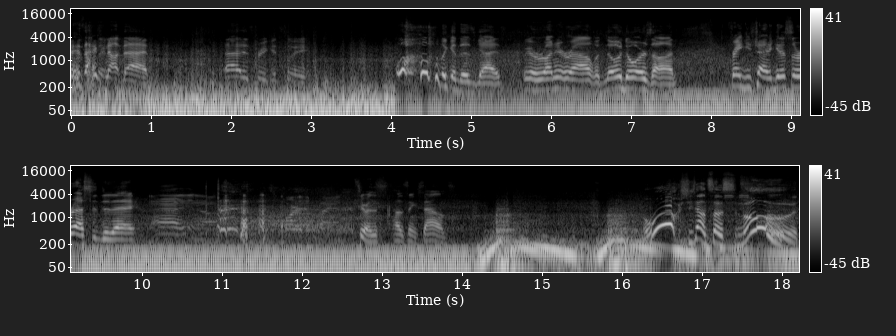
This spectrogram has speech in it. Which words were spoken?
It's actually not bad. That is freaking sweet. Whoa, look at this, guys. We are running around with no doors on. Frankie's trying to get us arrested today. Ah, you know, Let's hear how this, how this thing sounds. Woo! She sounds so smooth.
